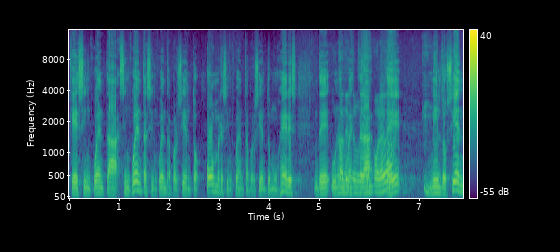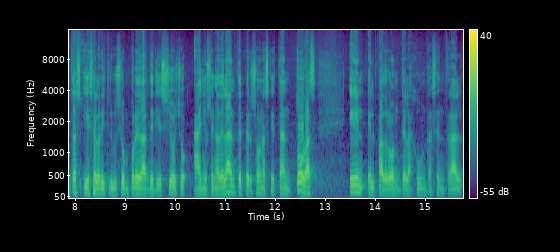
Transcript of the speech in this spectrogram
que es 50, 50, 50% hombres, 50% mujeres, de una muestra de 1.200 y esa es la distribución por edad de 18 años en adelante, personas que están todas en el padrón de la Junta Central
